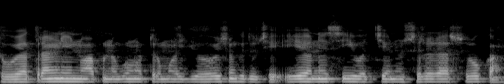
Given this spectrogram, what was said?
તો હવે આ ત્રણેયનો આપણને ગુણોત્તર મળી ગયો. હવે શું કીધું છે? એ અને સી વચ્ચેનું સરેરાશ રોકાણ.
